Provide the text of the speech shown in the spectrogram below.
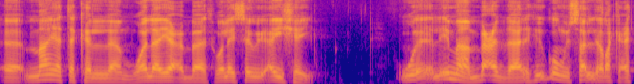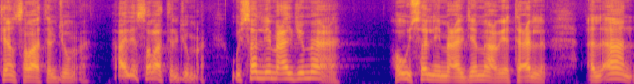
آه، ما يتكلم ولا يعبث ولا يسوي أي شيء. والإمام بعد ذلك يقوم يصلي ركعتين صلاة الجمعة. هذه صلاة الجمعة. ويصلي مع الجماعة. هو يصلي مع الجماعة ويتعلم. الآن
